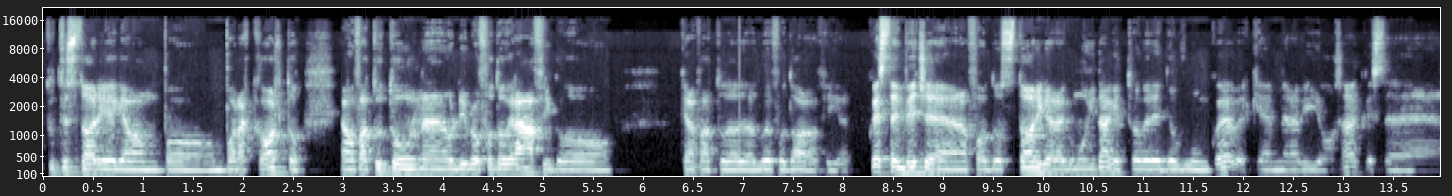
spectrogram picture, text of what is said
tutte storie che avevamo un po', un po raccolto. Abbiamo fatto tutto un, un, libro fotografico che era fatto da, da, due fotografi. Questa invece è una foto storica della comunità che troverete ovunque perché è meravigliosa. Questa è,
